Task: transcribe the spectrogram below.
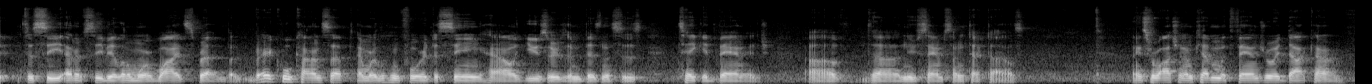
get to see NFC be a little more widespread. But very cool concept, and we're looking forward to seeing how users and businesses take advantage of the new Samsung TecTiles. Thanks for watching. I'm Kevin with Phandroid.com.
